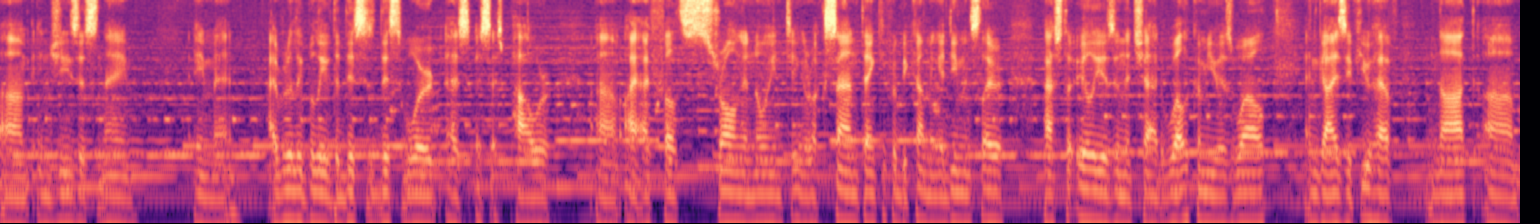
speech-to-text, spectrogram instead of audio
Um, in Jesus' name, Amen. I really believe that this is this word has, has, has power. Um, I, I, felt strong anointing. Roxanne, thank you for becoming a demon slayer. Pastor Ilya is in the chat. Welcome you as well. And guys, if you have not um,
